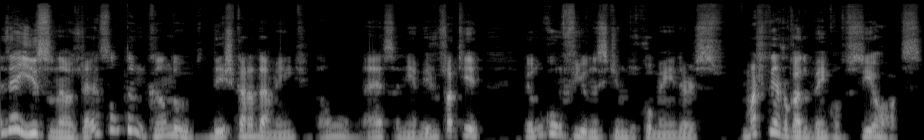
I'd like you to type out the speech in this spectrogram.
Mas é isso, né? Os Giants estão tancando descaradamente. Então é essa linha mesmo. Só que eu não confio nesse time dos Commanders. Por mais que tenha jogado bem contra os Seahawks,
